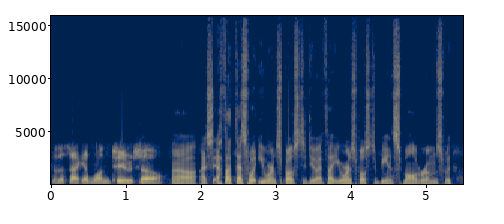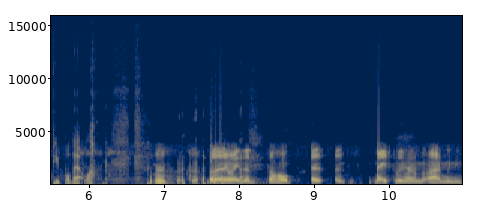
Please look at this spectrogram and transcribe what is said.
for the second one too. So Oh, I see. I thought that's what you weren't supposed to do. I thought you weren't supposed to be in small rooms with people that long. but anyway, the the whole it, it basically rem- I mean,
